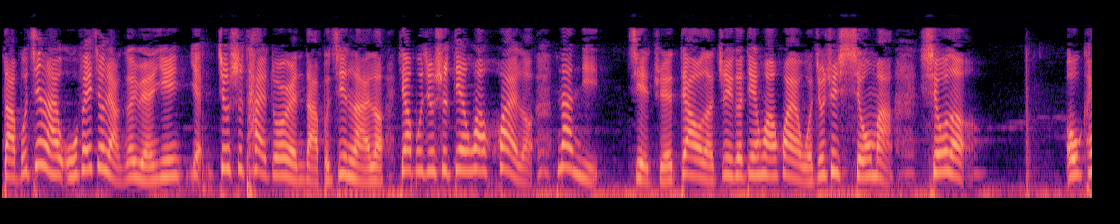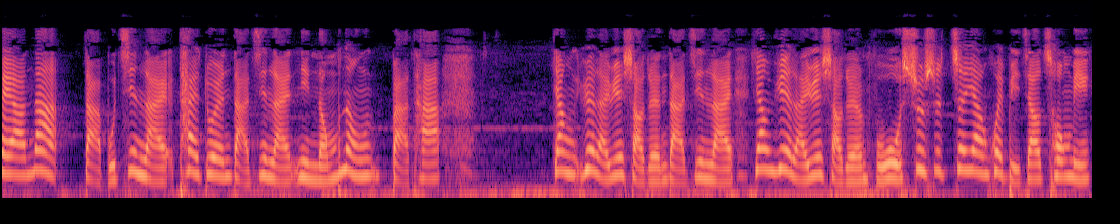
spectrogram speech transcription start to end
打不进来，无非就两个原因，要就是太多人打不进来了，要不就是电话坏了。那你。解决掉了这个电话坏，我就去修嘛，修了，OK 啊，那打不进来，太多人打进来，你能不能把它让越来越少的人打进来，让越来越少的人服务，是不是这样会比较聪明？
